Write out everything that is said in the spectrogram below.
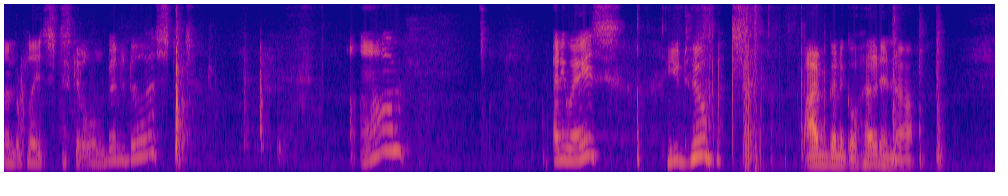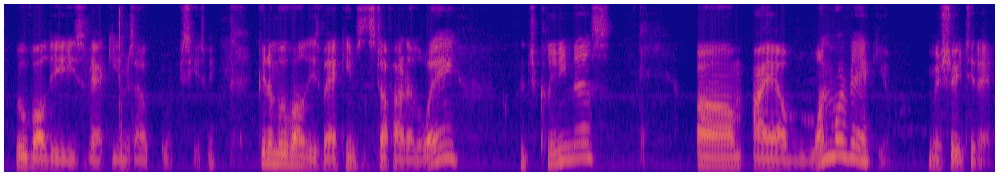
Underplates just get a little bit of dust. Um. Anyways, YouTube, I'm gonna go ahead and uh move all these vacuums out. oh, Excuse me. Gonna move all these vacuums and stuff out of the way. Finish cleaning this. Um, I have one more vacuum. I'm gonna show you today.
